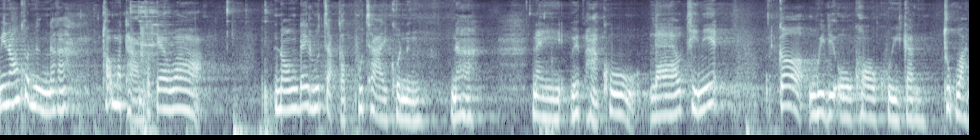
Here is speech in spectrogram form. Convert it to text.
มีน้องคนหนึ่งนะคะ เขามาถามป้าแก้วว่า น้องได้รู้จักกับผู้ชายคนหนึ่งนะคะในเว็บหาคู่ แล้วทีนี้ก็วิดีโอคอลคุยกันทุกวัน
